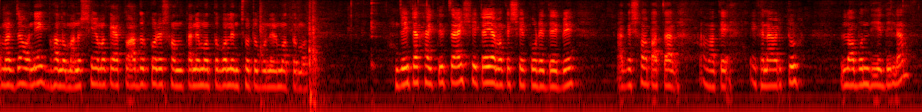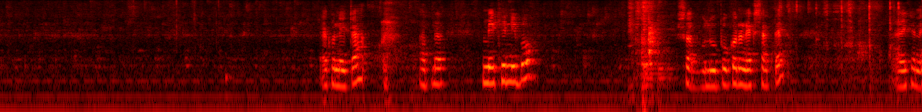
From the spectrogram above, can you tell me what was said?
আমার যা অনেক ভালো মানুষ, সে আমাকে এত আদর করে সন্তানের মতো বলেন, ছোট বোনের মতো মতো যেটা খাইতে চাই সেটাই আমাকে সে করে দেবে। আগে সব আচার আমাকে এখানে আর একটু লবণ দিয়ে দিলাম। এখন এটা আপনার মেখে নিব। সবগুলো উপকরণ একসাথে। আর এখানে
